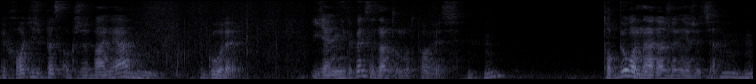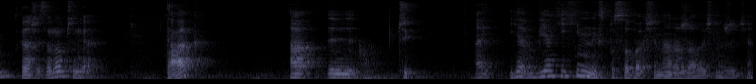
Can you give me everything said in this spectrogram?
Wychodzisz bez ogrzewania Mm. w góry. I ja nie do końca znam tą odpowiedź. Mhm. To było narażenie życia. Mhm. Zgadzasz się ze mną, czy nie? Tak? A y, czy a ja, w jakich innych sposobach się narażałeś na życie?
